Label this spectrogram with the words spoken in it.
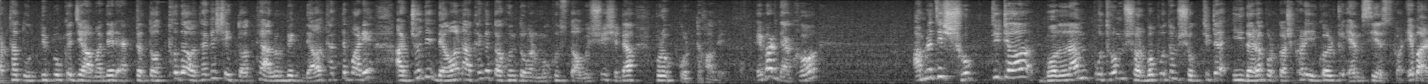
অর্থাৎ উদ্দীপকে যে আমাদের একটা তথ্য দেওয়া থাকে, সেই তথ্যে আলোর বেগ দেওয়া থাকতে পারে। আর যদি দেওয়া না থাকে, তখন তোমার মুখস্থ অবশ্যই সেটা প্রয়োগ করতে হবে। এবার দেখো আমরা যে শক্তিটা বললাম, প্রথম, সর্বপ্রথম শক্তিটা ই দ্বারা প্রকাশ করে ইকুয়াল টু এমসি স্কোয়ার এবার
